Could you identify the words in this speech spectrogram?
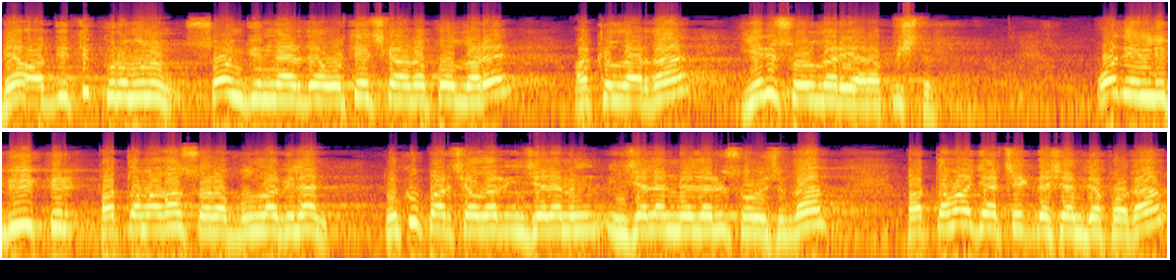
ve Adli Tıp Kurumu'nun son günlerde ortaya çıkan raporları akıllarda yeni soruları yaratmıştır. O denli büyük bir patlamadan sonra bulunabilen doku parçaların incelemen, incelenmeleri sonucunda patlama gerçekleşen depoda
